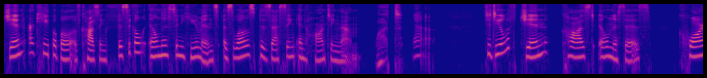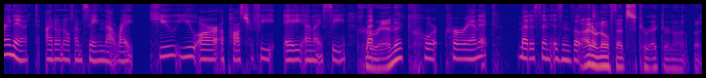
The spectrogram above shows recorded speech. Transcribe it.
jinn are capable of causing physical illness in humans as well as possessing and haunting them. What? Yeah. To deal with jinn caused illnesses, Quranic, I don't know if I'm saying that right, Q U R apostrophe A N I C. Quranic? Quranic medicine is invoked. I don't know if that's correct or not, but.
